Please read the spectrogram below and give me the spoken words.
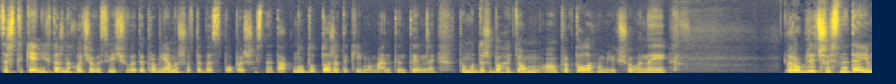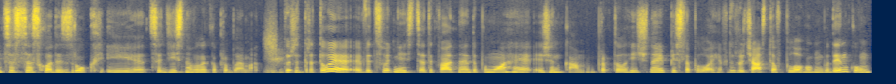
це ж таке, ніхто ж не хоче висвічувати проблеми, що в тебе з попою щось не так. Ну тут теж такий момент інтимний. Тому дуже багатьом а, проктологам, якщо вони роблять щось не те, їм це все сходить з рук, і це дійсно велика проблема. Дуже дратує відсутність адекватної допомоги жінкам проктологічної після пологів. Дуже часто в пологовому будинку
